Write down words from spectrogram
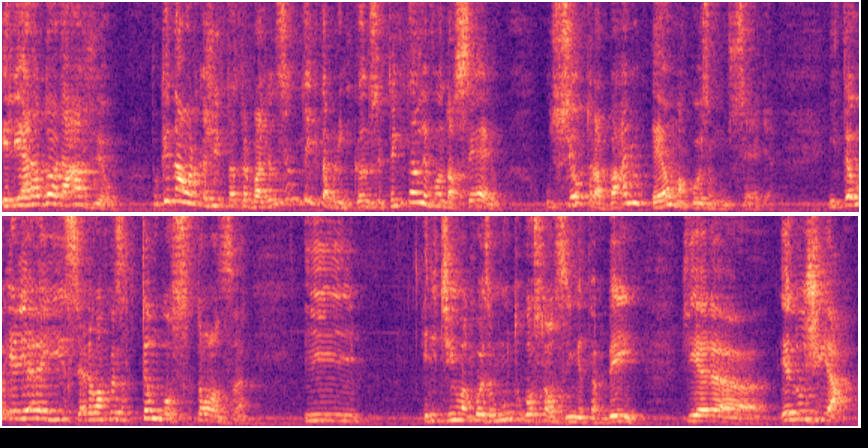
ele era adorável. Porque na hora que a gente está trabalhando, você não tem que estar tá brincando, você tem que estar tá levando a sério. O seu trabalho é uma coisa muito séria. Então, ele era isso, era uma coisa tão gostosa. E ele tinha uma coisa muito gostosinha também, que era elogiar.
